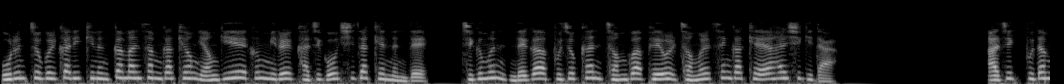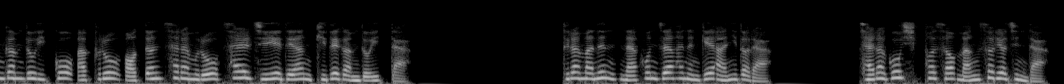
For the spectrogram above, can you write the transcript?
오른쪽을 가리키는 까만 삼각형 연기에 흥미를 가지고 시작했는데 지금은 내가 부족한 점과 배울 점을 생각해야 할 시기다. 아직 부담감도 있고 앞으로 어떤 사람으로 살지에 대한 기대감도 있다. 드라마는 나 혼자 하는 게 아니더라. 잘하고 싶어서 망설여진다.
